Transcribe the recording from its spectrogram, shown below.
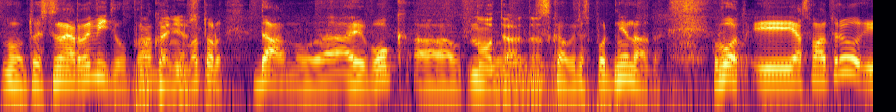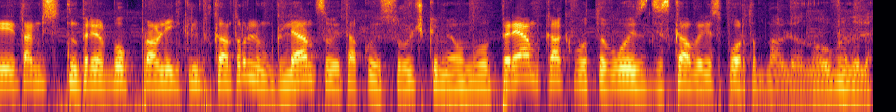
Ну, то есть ты, наверное, видел продольный конечно. мотор. Да, ну, а Evoque, а в Ну, да, э, да, Discovery Sport не надо. Вот, и я смотрю, и там действительно, например, блок управления климат-контролем глянцевый такой, с ручками, он вот прям как вот его из Discovery Sport обновленного вынули.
